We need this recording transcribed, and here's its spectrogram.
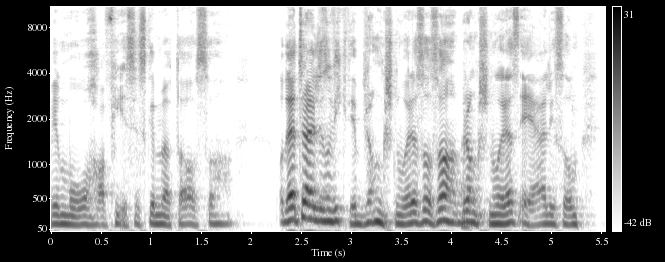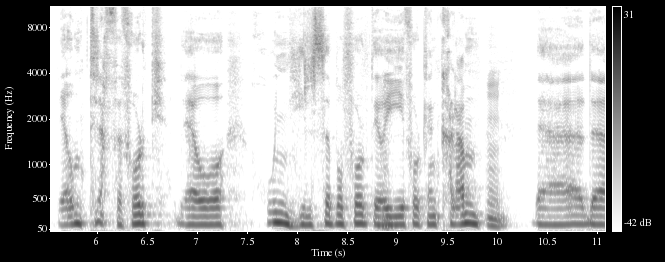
vi må ha fysiske møter også. Og Det tror jeg er liksom viktig i bransjen vår også. Bransjen vår er liksom det å treffe folk, det å håndhilse på folk, det å gi folk en klem, mm. det, det,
